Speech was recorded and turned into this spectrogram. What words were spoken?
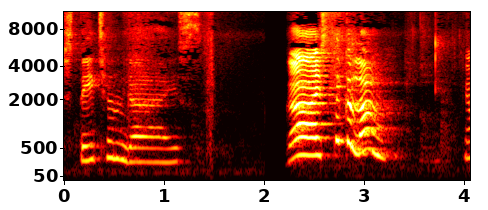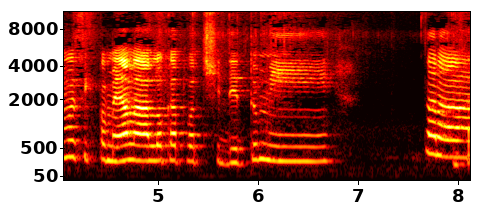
stay tuned, guys. Guys, teka lang. Yung si Pamela, look at what she did to me. Tara!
